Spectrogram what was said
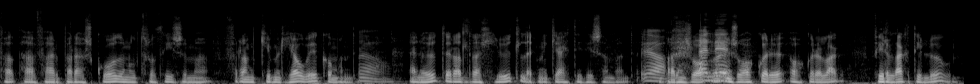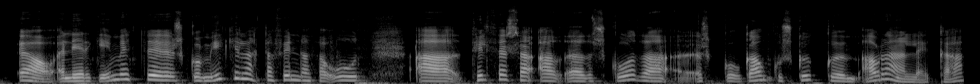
það fær bara skoðun út frá því sem framkymur hjá viðkomandi Já. en auðvitað er allra hlutlegni gætt í því sambandi Já. bara eins og, er, eins og okkur, okkur er lag, fyrir lagt í lögum Já, en er ekki einmitt eh, sko mikilvægt að finna það út að til þess að, að skoða eh, sko gangu skuggum áræðanleika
